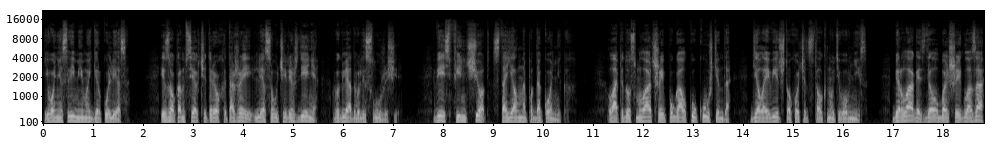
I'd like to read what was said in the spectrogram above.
Его несли мимо Геркулеса. Из окон всех четырех этажей лесоучреждения выглядывали служащие. Весь финчет стоял на подоконниках. Лапидус-младший пугал Кукушкинда — делая вид, что хочет столкнуть его вниз. Берлага сделал большие глаза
